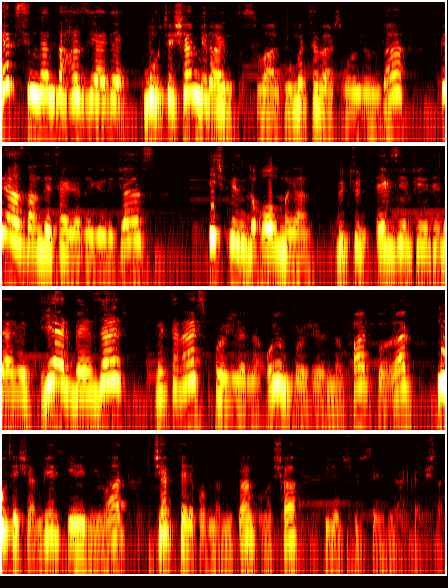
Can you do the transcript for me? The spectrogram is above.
Hepsinden daha ziyade muhteşem bir ayrıntısı var bu Metaverse oyununda. Birazdan detaylarda göreceğiz. Hiçbirinde olmayan bütün X Infinity'den ve diğer benzer Metaverse projelerinden, oyun projelerinden farklı olarak muhteşem bir yeniliği var. Cep telefonlarınızdan ulaşabiliyorsunuz sevgili arkadaşlar.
